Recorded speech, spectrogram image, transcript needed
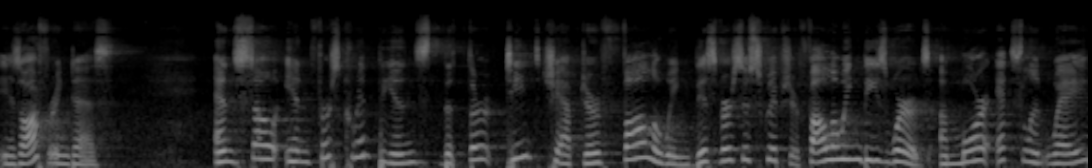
is offering to us. And so in 1 Corinthians, the 13th chapter, following this verse of Scripture, following these words, a more excellent way,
